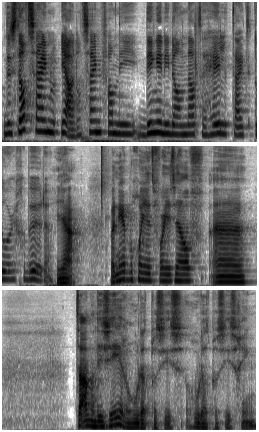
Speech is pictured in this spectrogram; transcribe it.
dus dat zijn, ja, dat zijn van die dingen die dan dat de hele tijd door gebeuren. ja. Wanneer begon je het voor jezelf eh, te analyseren hoe dat, precies, hoe dat precies ging,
